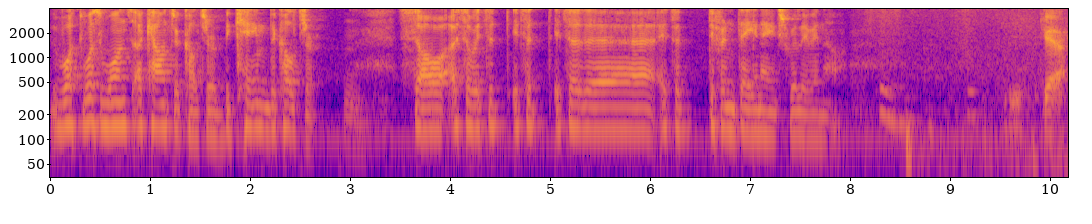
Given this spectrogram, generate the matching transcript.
what was once a counterculture became the culture hmm. so uh, so it's a it's a it's a uh, it's a different day and age we live in now hmm. Yeah.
